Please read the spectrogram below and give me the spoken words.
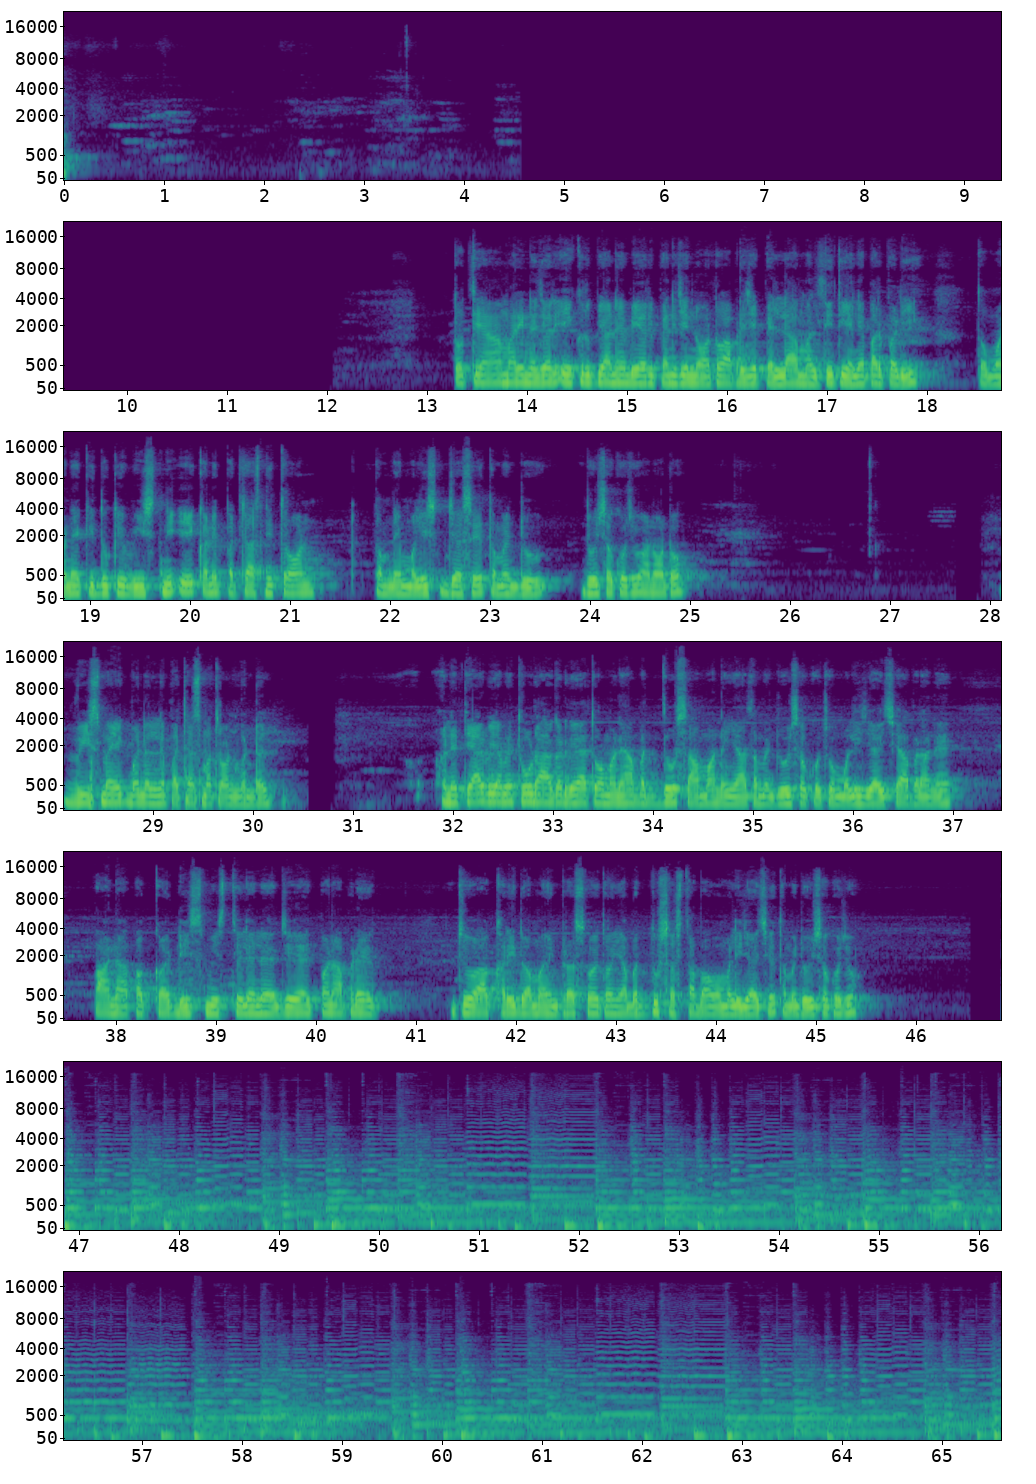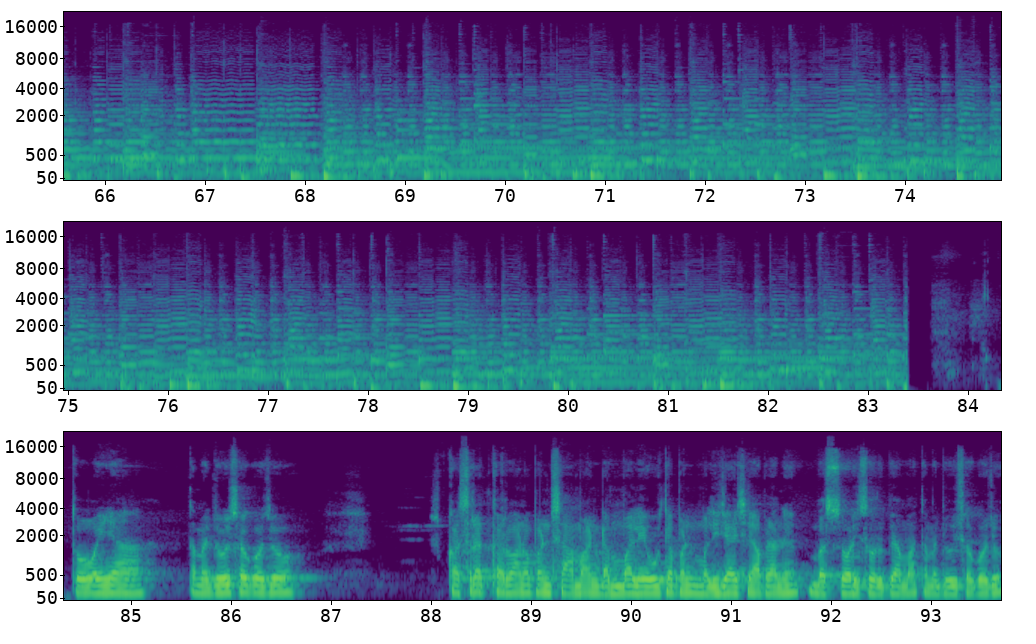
તો ત્યાં મારી નજર એક રૂપિયા અને બે રૂપિયાની જે નોટો આપણે જે પહેલાં મળતી હતી, એને પર પડી. તો મને કીધું કે વીસની એક અને પચાસની ત્રણ તમને મળી જશે, તમે જોઈ શકો છો આ નોટો. વીસમાં એક બંડલ ને પચાસમાં ત્રણ બંડલ. અને ત્યાર પછી અમે થોડા આગળ ગયા તો અમને આ બધો સામાન અહીંયા તમે જોઈ શકો છો, મળી જાય છે આપણાને. પાના, પક્કડ ડિસમિસથી લઈને જે પણ આપણે જો આ ખરીદવામાં ઇન્ટરેસ્ટ હોય તો અહીંયા બધું સસ્તા ભાવમાં મળી જાય છે, તમે જોઈ શકો છો. તો અહીંયા તમે જોઈ શકો છો, કસરત કરવાનો પણ સામાન ડંબલ એવું તે પણ મળી જાય છે આપણાને બસો અઢીસો રૂપિયામાં તમે જોઈ શકો છો.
